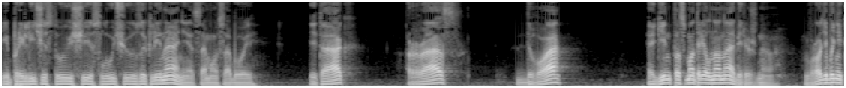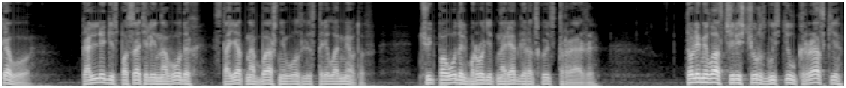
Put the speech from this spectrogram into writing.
и приличествующие случаю заклинания, само собой. Итак, раз, два... Эгин посмотрел на набережную. Вроде бы никого. Коллеги-спасателей на водах стоят на башне возле стрелометов. Чуть поодаль бродит наряд городской стражи. То ли Милас чересчур сгустил краски,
